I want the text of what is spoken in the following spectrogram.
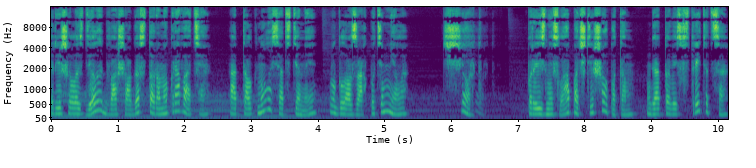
решила сделать два шага в сторону кровати. Оттолкнулась от стены, в глазах потемнело. «Чёрт!» Произнесла почти шепотом, готовясь встретиться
